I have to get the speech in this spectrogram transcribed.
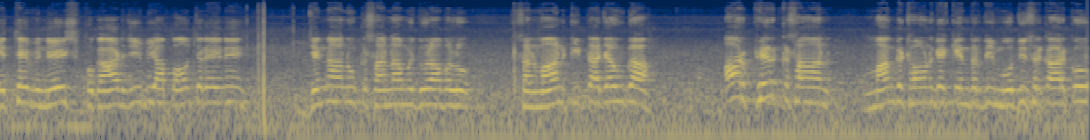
ਇੱਥੇ ਵਿਨੇਸ਼ ਫੁਗਾੜ ਜੀ ਵੀ ਆ ਪਹੁੰਚ ਰਹੇ ਨੇ, ਜਿਨ੍ਹਾਂ ਨੂੰ ਕਿਸਾਨਾਂ, ਮਜ਼ਦੂਰਾਂ ਵੱਲੋਂ ਸਨਮਾਨ ਕੀਤਾ ਜਾਊਗਾ। ਔਰ ਫਿਰ ਕਿਸਾਨ ਮੰਗ ਉਠਾਉਣਗੇ ਕੇਂਦਰ ਦੀ ਮੋਦੀ ਸਰਕਾਰ ਕੋ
